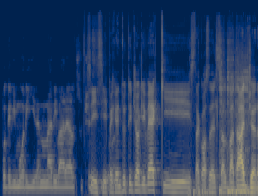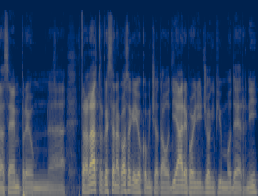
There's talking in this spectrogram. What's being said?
potevi morire, non arrivare al successo. Sì, sì, perché in tutti i giochi vecchi sta cosa del salvataggio era sempre un... Uh... Tra l'altro questa è una cosa che io ho cominciato a odiare poi nei giochi più moderni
